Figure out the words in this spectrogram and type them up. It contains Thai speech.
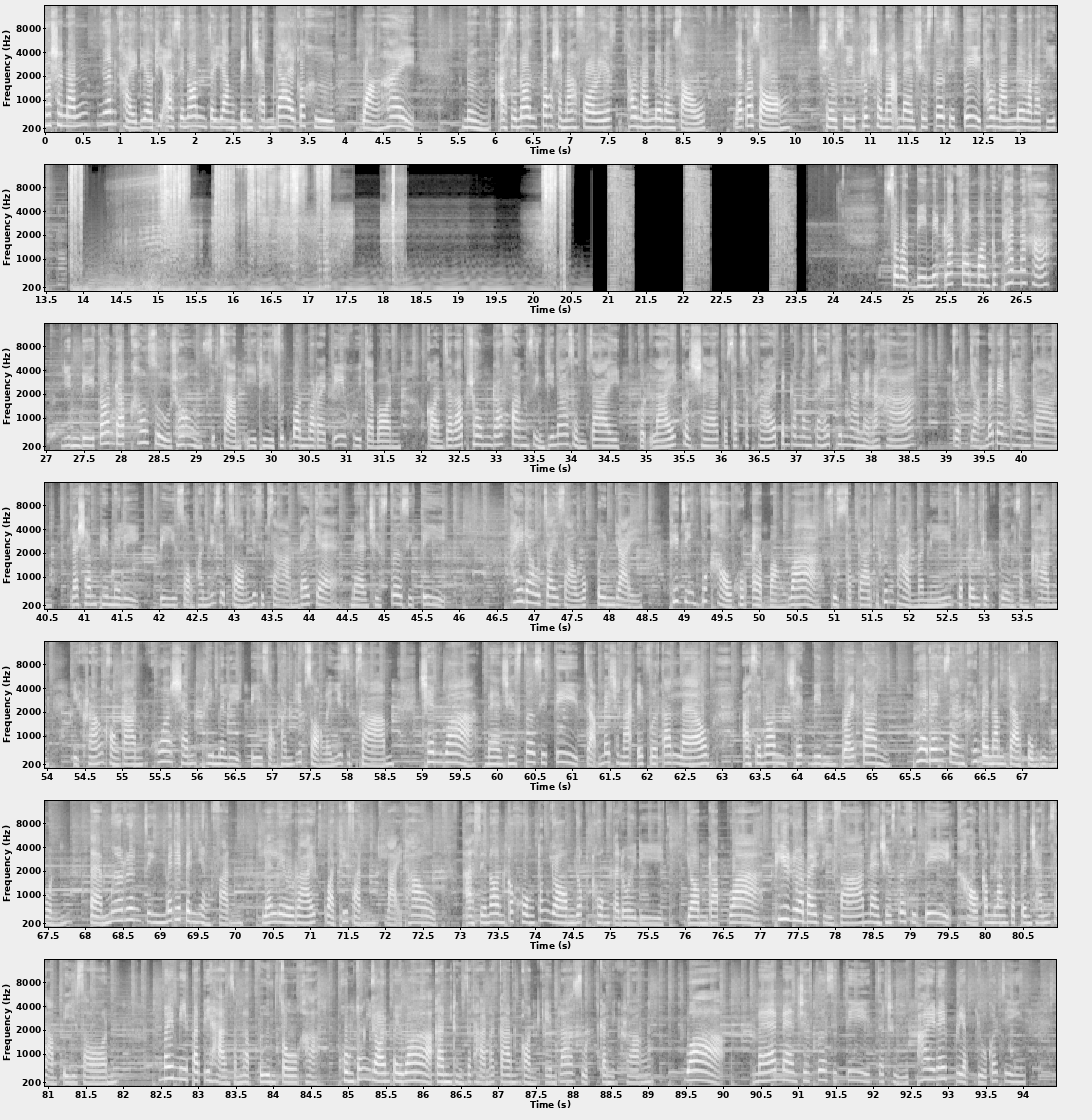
ราะฉะนั้นเงื่อนไขเดียวที่อาร์เซนอลจะยังเป็นแชมป์ได้ก็คือ หวังให้ 1. อาร์เซนอลต้องชนะฟอเรสต์เท่านั้นในวันเสาร์และก็ 2. เชลซีพลิกชนะแมนเชสเตอร์ซิตี้เท่านั้นในวันอาทิตย์ สวัสดีมิตรรักแฟนบอลทุกท่านนะคะ ยินดีต้อนรับเข้าสู่ช่อง 13 ET ฟุตบอลวาไรตี้คุยแต่บอล ก่อนจะรับชมรับฟังสิ่งที่น่าสนใจ กดไลค์กดแชร์ กด Subscribe เป็นกำลังใจให้ทีมงานหน่อยนะคะ จบอย่างไม่เป็นทางการและแชมป์พรีเมียร์ลีกปี 2022-23 ได้แก่แมนเชสเตอร์ซิตี้ให้เดาใจสาวกปืนใหญ่ ที่จริงพวกเขาคงแอบหวังว่าสุดสัปดาห์ที่เพิ่งผ่านมานี้จะเป็นจุดเปลี่ยนสำคัญ อีกครั้งของการคว้าแชมป์พรีเมียร์ลีกปี 2022 และ 23 เช่นว่าแมนเชสเตอร์ซิตี้จะไม่ชนะเอเวอร์ตันแล้ว อาร์เซนอลเช็คบินไบรตันเพื่อเด้งแซงขึ้นไปนำจ่าฝูงอีกหน แต่เมื่อเรื่องจริงไม่ได้เป็นอย่างฝัน และเลวร้ายกว่าที่ฝันหลายเท่า อาร์เซนอลก็คงต้องยอมยกธงแต่โดยดี ยอมรับว่าพี่เรือใบสีฟ้าแมนเชสเตอร์ซิตี้เขากำลังจะเป็นแชมป์3ปีซ้อน ไม่มีปฏิหารสำหรับปืนโตค่ะ คงต้องย้อนไปว่ากันถึงสถานการณ์ก่อนเกมล่าสุดกันอีกครั้ง ว่าแม้แมนเชสเตอร์ซิตี้จะถือไพ่ได้เปรียบอยู่ก็จริง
